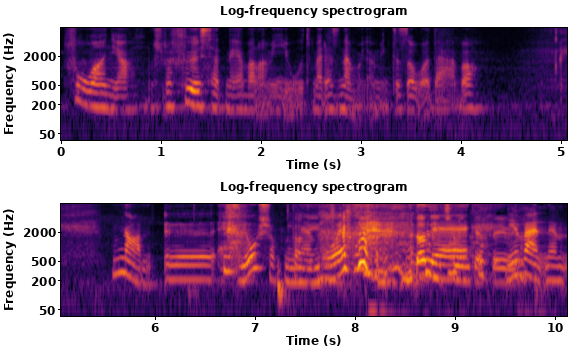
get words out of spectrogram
fú, anyja, most már főzhetnél valami jót, mert ez nem olyan, mint az óvodába. Na, ö, ez jó sok minden Taníts. volt. Taníts minket, Évi. Nyilván nem,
